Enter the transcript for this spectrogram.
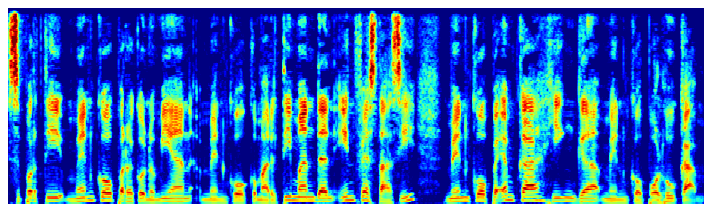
seperti Menko Perekonomian, Menko Kemaritiman dan Investasi, Menko PMK hingga Menko Polhukam.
